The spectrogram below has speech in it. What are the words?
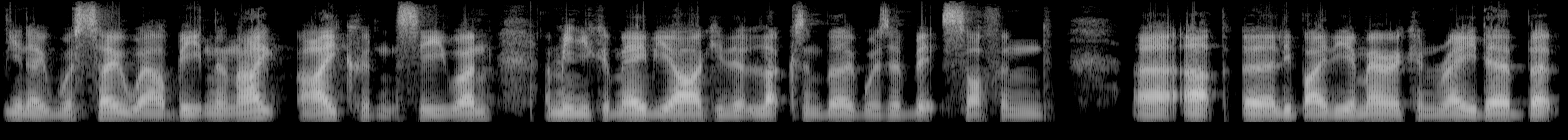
you know were so well beaten and I, I couldn't see one i mean you could maybe argue that luxembourg was a bit softened uh, up early by the american raider but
